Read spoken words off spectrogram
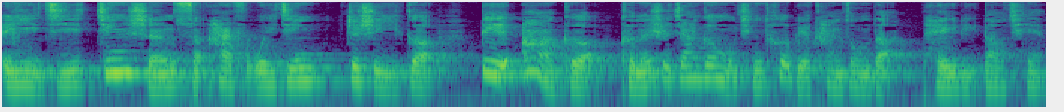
以及精神损害抚慰金，这是一个。第二个可能是江歌母亲特别看重的赔礼道歉。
